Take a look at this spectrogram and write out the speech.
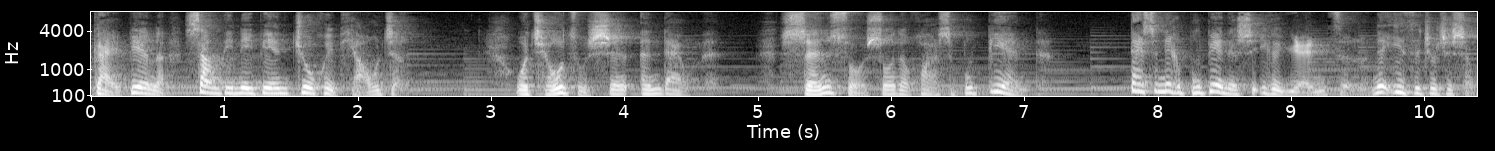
改变了，上帝那边就会调整。我求主施恩待我们，神所说的话是不变的，但是那个不变的是一个原则，那意思就是什么？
